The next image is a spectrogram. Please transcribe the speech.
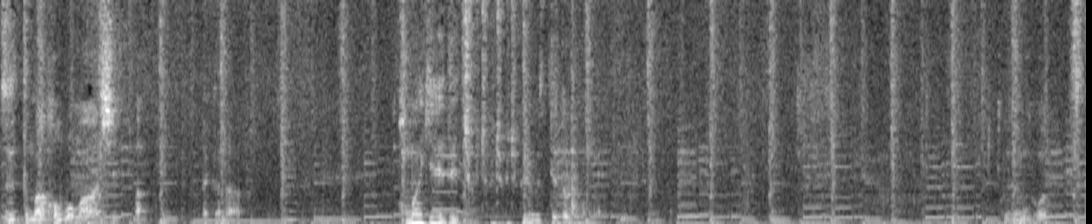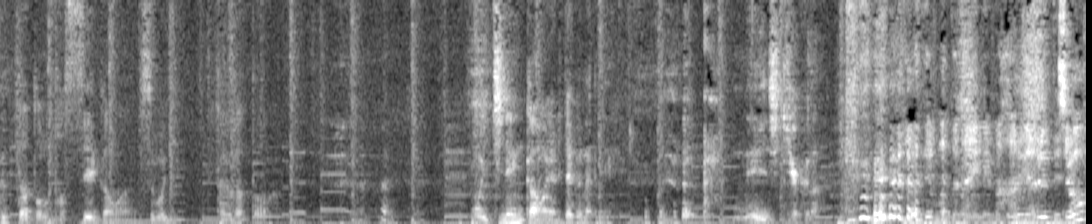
ずっとまあほぼ回しっぱだから細切れでちょくちょくちょくちょくちょくって撮るもんね作った後の達成感はすごい高かったわ。もう1年間はやりたくないね。年一企画だ。んでまた来年の春やるんでしょ？も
